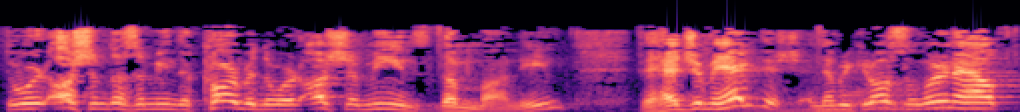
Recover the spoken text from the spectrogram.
the word Asham doesn't mean the korban, the word Asham means the money. The Hedjim Hegdish. And then we can also learn out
